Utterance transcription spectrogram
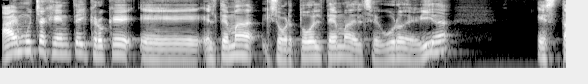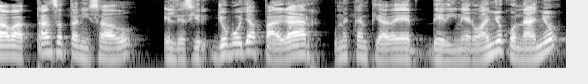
Hay mucha gente y creo que eh, el tema, y sobre todo el tema del seguro de vida, estaba tan satanizado el decir, yo voy a pagar una cantidad de, dinero año con año.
